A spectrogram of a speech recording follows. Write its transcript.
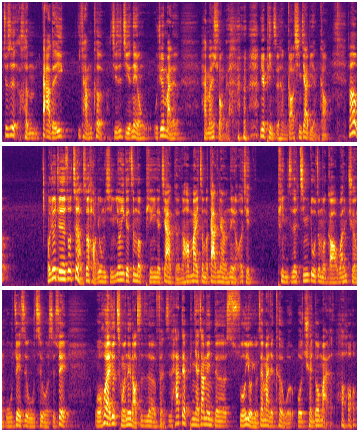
就是很大的一一堂课，几十集的内容。我觉得买的还蛮爽的，因为品质很高，性价比很高。然后我就觉得说，这老师好用心，用一个这么便宜的价格，然后卖这么大量的内容，而且品质的精度这么高，完全无罪之无吃螺丝，所以。我后来就成为那个老师的粉丝，他在平台上面的所有有在卖的课，我我全都买了，呵 呵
